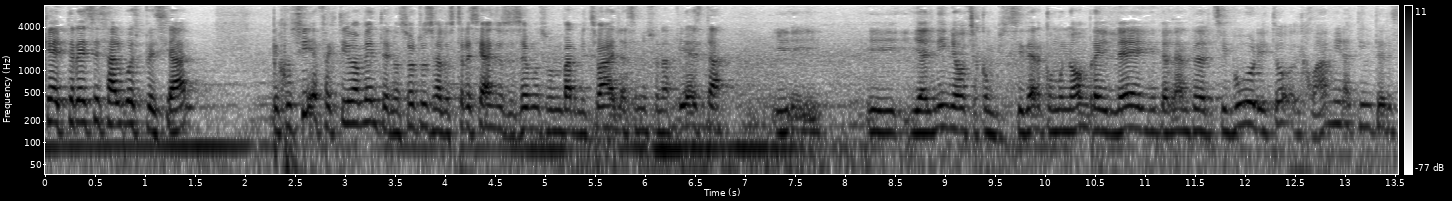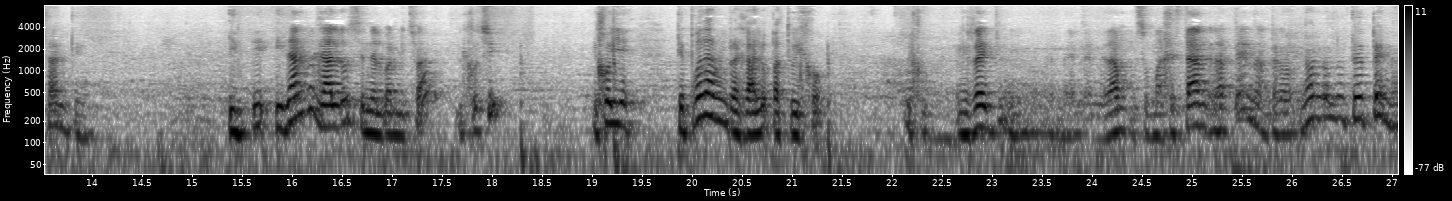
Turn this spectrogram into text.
¿qué 13 es algo especial? Dijo, sí, efectivamente, nosotros a los 13 años hacemos un bar mitzvah, y hacemos una fiesta y, y, el niño se considera como un hombre y lee delante del cibur y todo. Dijo, ah, mira qué interesante. ¿Y, y, dan regalos en el bar mitzvah? Dijo, sí. Dijo, oye, ¿te puedo dar un regalo para tu hijo? Dijo, mi rey, me da su majestad, me da pena, pero no, no, no te da pena.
